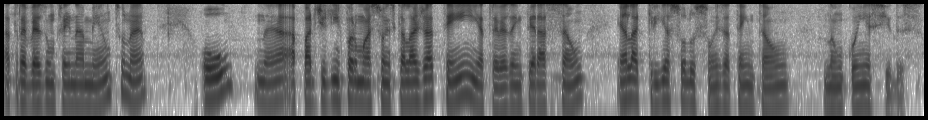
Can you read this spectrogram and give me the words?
através de um treinamento, né? Ou, né, a partir de informações que ela já tem, através da interação, ela cria soluções até então não conhecidas.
